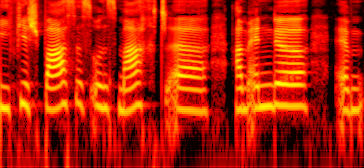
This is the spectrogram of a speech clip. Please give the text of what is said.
wie viel Spaß es uns macht. Äh, am Ende ähm,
